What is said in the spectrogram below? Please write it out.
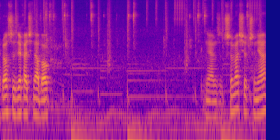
Proszę zjechać na bok. Nie wiem, zatrzyma się czy nie?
